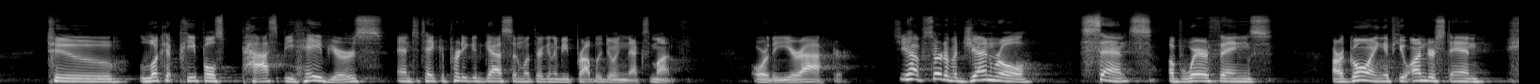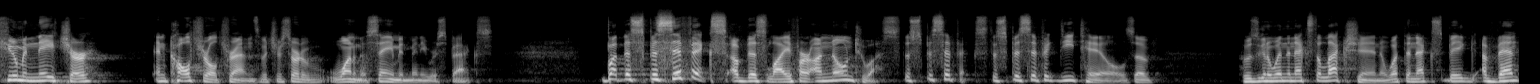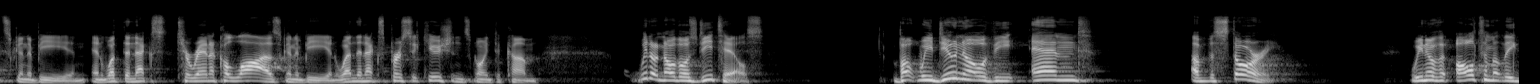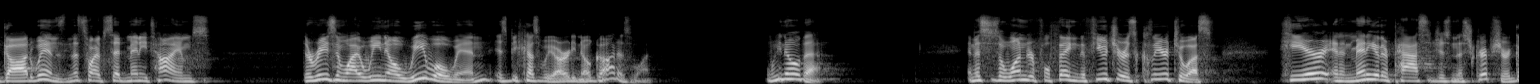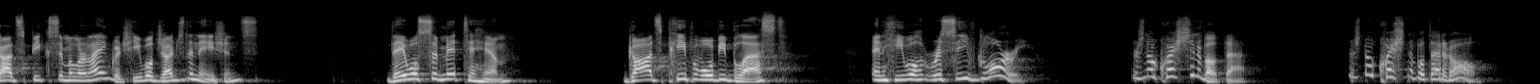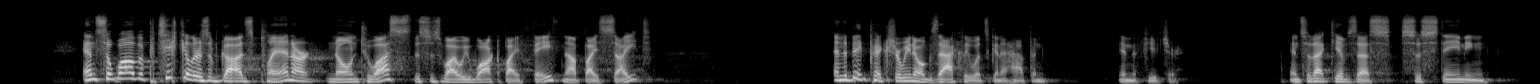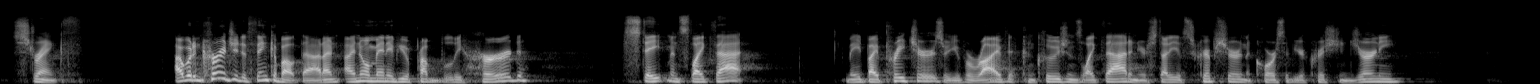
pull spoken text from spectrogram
to look at people's past behaviors, and to take a pretty good guess on what they're going to be probably doing next month or the year after. So you have sort of a general sense of where things are going if you understand human nature and cultural trends, which are sort of one and the same in many respects. But the specifics of this life are unknown to us. The specifics, the specific details of who's going to win the next election and what the next big event's going to be and, and what the next tyrannical law is going to be and when the next persecution is going to come. We don't know those details. But we do know the end of the story we know that ultimately God wins. And that's why I've said many times the reason why we know we will win is because we already know God has won. We know that. And this is a wonderful thing. The future is clear to us. Here and in many other passages in the scripture, God speaks similar language. He will judge the nations, they will submit to him, God's people will be blessed, and he will receive glory. There's no question about that. There's no question about that at all. And so, while the particulars of God's plan aren't known to us, this is why we walk by faith, not by sight. In the big picture, we know exactly what's going to happen in the future. And so that gives us sustaining strength. I would encourage you to think about that. I, I know many of you have probably heard statements like that made by preachers, or you've arrived at conclusions like that in your study of Scripture in the course of your Christian journey.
